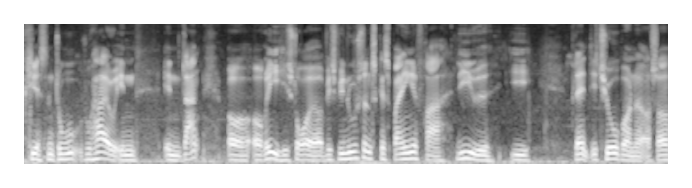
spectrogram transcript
Kirsten, du, du har jo en, en lang og, og rig historie, og hvis vi nu sådan skal springe fra livet i blandt etioperne og så,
